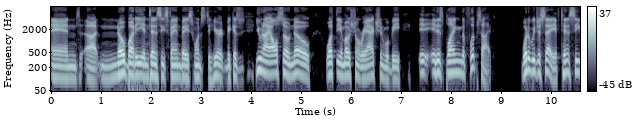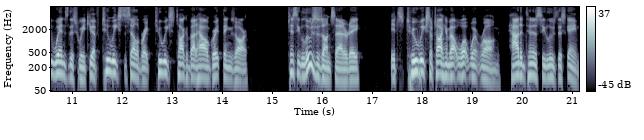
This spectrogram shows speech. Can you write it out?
And uh, nobody in Tennessee's fan base wants to hear it because you and I also know what the emotional reaction will be. it, it is playing the flip side. What did we just say? If Tennessee wins this week, you have two weeks to celebrate, two weeks to talk about how great things are. Tennessee loses on Saturday. It's two weeks of talking about what went wrong. How did Tennessee lose this game?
